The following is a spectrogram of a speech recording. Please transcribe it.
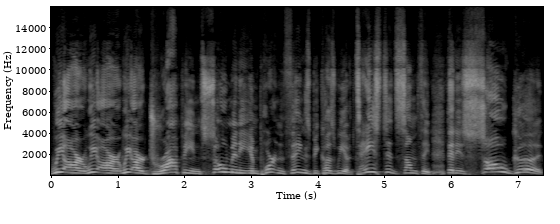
We are we are we are dropping so many important things because we have tasted something that is so good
